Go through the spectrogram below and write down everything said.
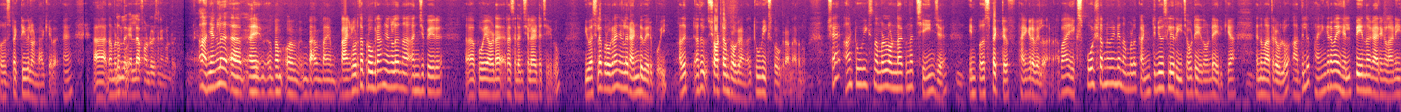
പേഴ്സ്പെക്റ്റീവിൽ ഉണ്ടാക്കിയത്. നമ്മൾ എല്ലാ ഫൗണ്ടേഴ്സിനെയും കൊണ്ടുപോയി. ആ ഞങ്ങൾ ഇപ്പം ബാംഗ്ലൂരത്തെ പ്രോഗ്രാം ഞങ്ങൾ അഞ്ച് പേര് പോയി അവിടെ റെസിഡൻഷ്യലായിട്ട് ചെയ്തു. യു എസിലെ പ്രോഗ്രാം ഞങ്ങൾ രണ്ട് പേര് പോയി. അത് അത് short term programme two weeks programme ആയിരുന്നു. പക്ഷേ ആ ടു വീക്സ് നമ്മളിൽ ഉണ്ടാക്കുന്ന ചേഞ്ച് ഇൻ പെർസ്പെക്റ്റീവ് ഭയങ്കര വലുതാണ്. അപ്പോൾ ആ എക്സ്പോഷറിന് വേണ്ടി നമ്മൾ കണ്ടിന്യൂസ്ലി റീച്ച് ഔട്ട് ചെയ്തുകൊണ്ടേ ഇരിക്കുക എന്ന് മാത്രമേ ഉള്ളൂ. അതിൽ ഭയങ്കരമായി ഹെൽപ്പ് ചെയ്യുന്ന കാര്യങ്ങളാണ് ഈ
